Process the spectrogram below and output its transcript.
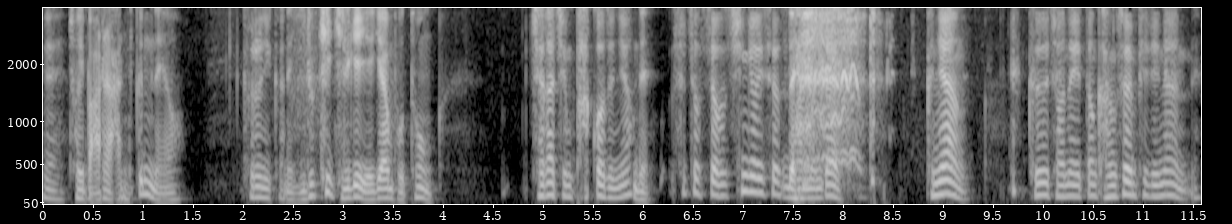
네. 저희 말을 안 끝내요. 그러니까 네, 이렇게 길게 얘기하면 보통 제가 지금 봤거든요. 네. 슬쩍슬쩍 신경이 쓰여서 네. 봤는데 그냥 그 전에 있던 강소연 PD는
